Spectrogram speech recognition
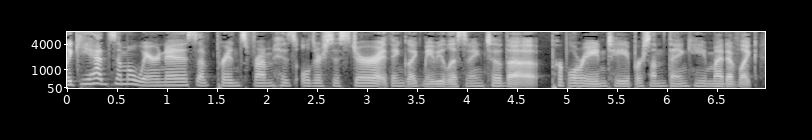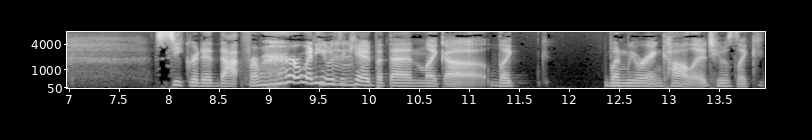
like he had some awareness of prince from his older sister. I think like maybe listening to the purple rain tape or something he might have like secreted that from her when he was a kid but then like uh like when we were in college he was like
